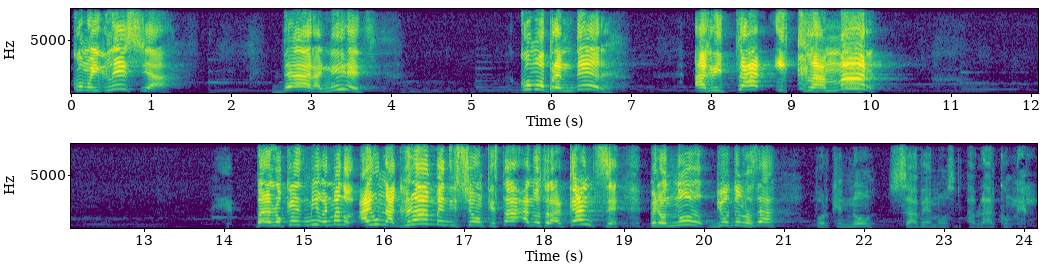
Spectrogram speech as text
como iglesia, Dad, I need it. ¿Cómo aprender a gritar y clamar para lo que es mío. Hermano, hay una gran bendición que está a nuestro alcance, pero no Dios no nos da porque no sabemos hablar con él.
